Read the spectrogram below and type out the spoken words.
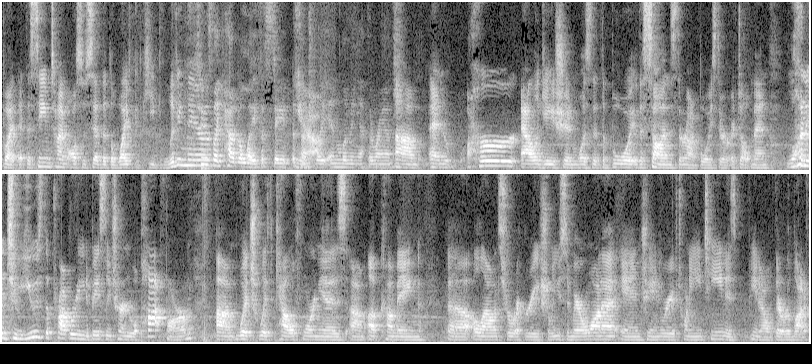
but at the same time also said that the wife could keep living there. She was like had a life estate essentially and living at the ranch. Um, and her allegation was that the boy, the sons, they're not boys, they're adult men, wanted to use the property to basically turn into a pot farm, um, which with California's um, upcoming uh, allowance for recreational use of marijuana in January of 2018 is, you know, there are a lot of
